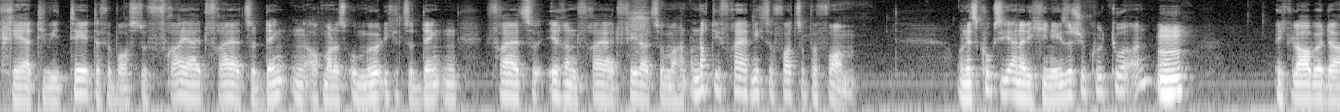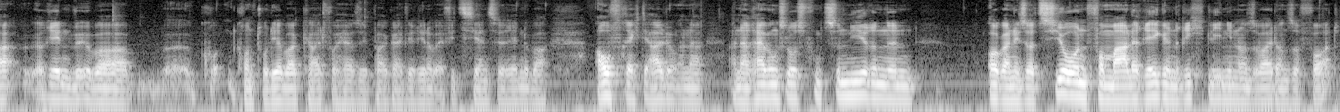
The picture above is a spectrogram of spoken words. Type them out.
Kreativität, dafür brauchst du Freiheit, Freiheit zu denken, auch mal das Unmögliche zu denken, Freiheit zu irren, Freiheit Fehler zu machen und noch die Freiheit nicht sofort zu performen. Und jetzt guckt sich einer die chinesische Kultur an. Mhm. Ich glaube, da reden wir über äh, Kontrollierbarkeit, Vorhersehbarkeit, wir reden über Effizienz, wir reden über Aufrechterhaltung einer, einer reibungslos funktionierenden Organisation, formale Regeln, Richtlinien und so weiter und so fort.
